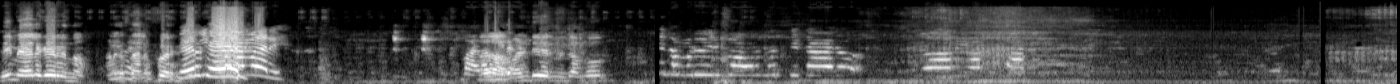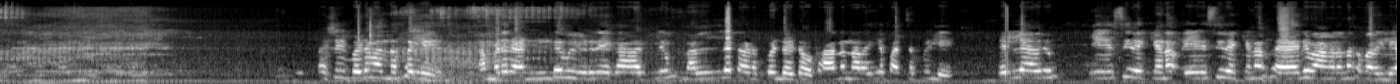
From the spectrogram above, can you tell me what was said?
നീ മേലെ കയറിന്നോ സ്ഥലം പോരെ. കേറ് കേറ്. അതാ വണ്ടി വരുന്നു അമ്മു നമ്മുടെ വരുമ്പോ അവിടെ നിർത്തിയിട്ടാരോ ലോറി വന്ന് സാധനം പക്ഷെ ഇവിടെ വന്നപ്പോല്ലേ നമ്മുടെ രണ്ട് വീടിനെക്കാട്ടിലും നല്ല തണുപ്പുണ്ട് കേട്ടോ. കാരണം നിറയെ പച്ചപ്പില്ലേ. എല്ലാവരും എ സി വെക്കണം എ സി വെക്കണം ഫാന് വാങ്ങണം എന്നൊക്കെ പറയില്ലേ.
